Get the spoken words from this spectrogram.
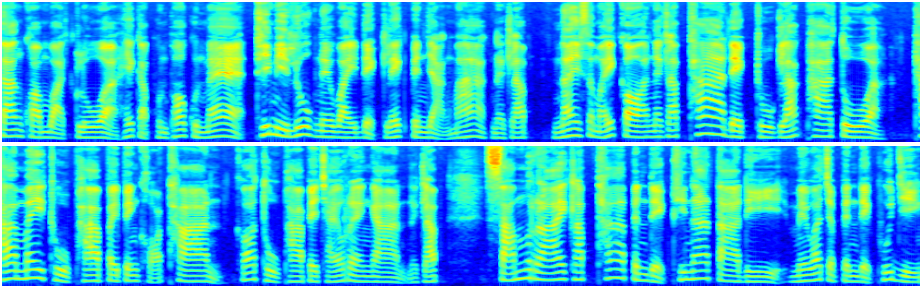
สร้างความหวาดกลัวให้กับคุณพ่อคุณแม่ที่มีลูกในวัยเด็กเล็กเป็นอย่างมากนะครับ ในสมัยก่อนนะครับ ถ้าเด็กถูกลักพาตัว ถ้าไม่ถูกพาไปเป็นขอทาน ก็ถูกพาไปใช้แรงงานนะครับ ซ้ำร้ายครับถ้าเป็นเด็กที่หน้าตาดี ไม่ว่าจะเป็นเด็กผู้หญิง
